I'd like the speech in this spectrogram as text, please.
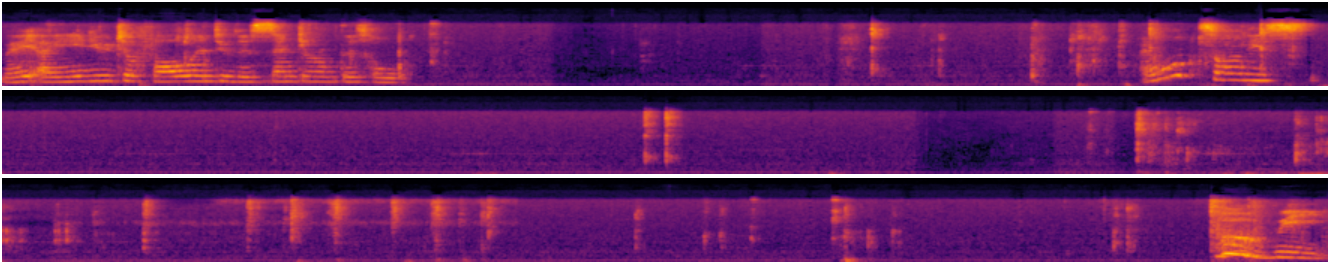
Mate, I need you to fall into the center of this hole. I want some of these. We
